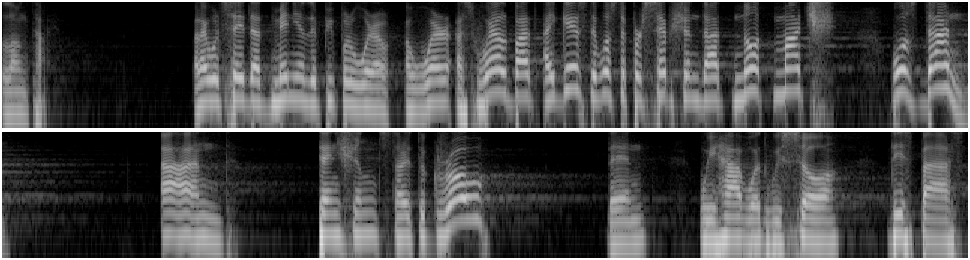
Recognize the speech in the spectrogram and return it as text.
a long time. But I would say that many of the people were aware as well, but I guess there was the perception that not much was done and tension started to grow, then we have what we saw this past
